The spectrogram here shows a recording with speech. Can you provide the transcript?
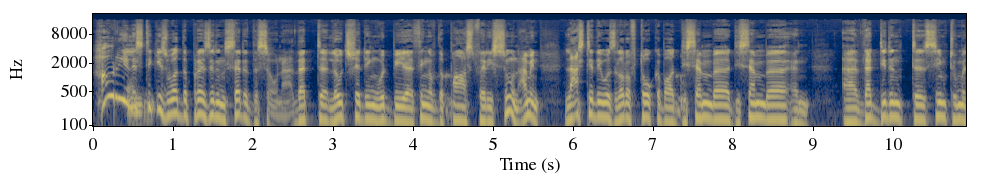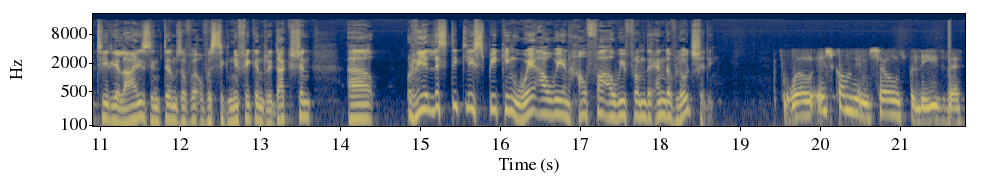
How realistic is what the president said at the SONA that uh, load shedding would be a thing of the past very soon? I mean, last year there was a lot of talk about December, December, and uh, that didn't uh, seem to materialize in terms of, of a significant reduction. Uh, realistically speaking, where are we and how far are we from the end of load shedding? Well, Eskom themselves believe that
